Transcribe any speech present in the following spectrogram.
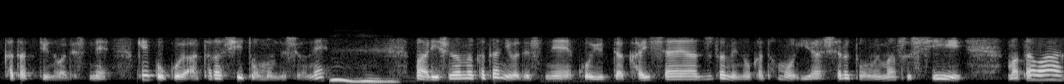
方っていうのはですね結構これ新しいと思うんですよね、うんうん、まあ、リスナーの方にはですねこういった会社や勤めの方もいらっしゃると思いますしまたは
